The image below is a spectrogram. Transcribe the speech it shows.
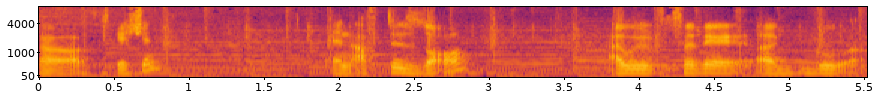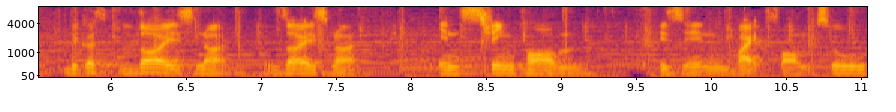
uh, obfuscation. And after ZOR, I will further uh, go because ZOR is not ZOR is not in string form, is in byte form. So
